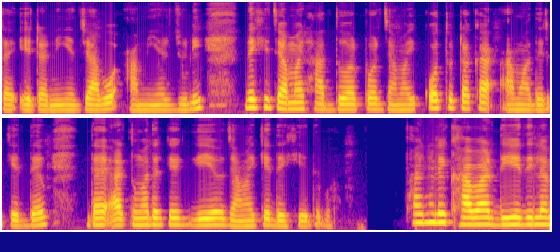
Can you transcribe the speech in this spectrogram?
তাই এটা নিয়ে যাব আমি আর জুলি। দেখি জামাইয়ের হাত ধোয়ার পর জামাই কত টাকা আমাদেরকে দেয়। দেয়, আর তোমাদেরকে গিয়েও জামাইকে দেখিয়ে দেবো। ফাইনালি খাবার দিয়ে দিলাম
